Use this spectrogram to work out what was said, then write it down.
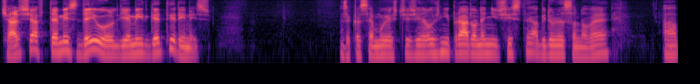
Čarša v temis dejul jemít getirinis. Řekl jsem mu ještě, že ložní prádlo není čisté, aby donesl nové a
